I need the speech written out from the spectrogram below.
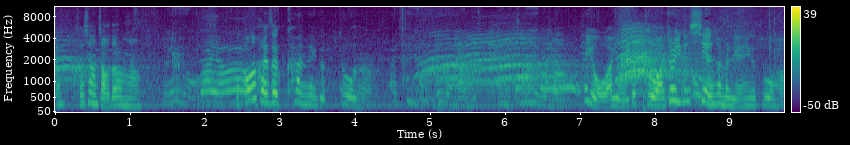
哎，小象找到了吗？没有，加油！我刚刚还在看那个座呢。哎，它有那个吗？哎，你注意了吗？它有啊，有一个座啊，就是一根线上面连一个座吗？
